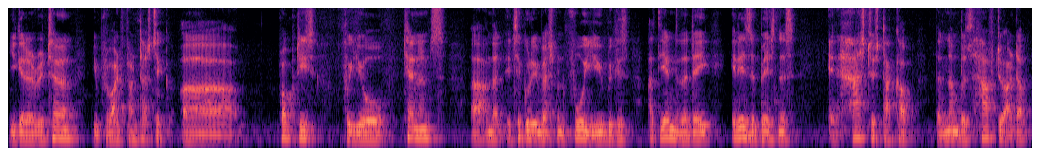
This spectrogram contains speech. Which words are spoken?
you get a return. You provide fantastic uh, properties for your tenants, uh, and that it's a good investment for you because at the end of the day, it is a business. It has to stack up. The numbers have to add up.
